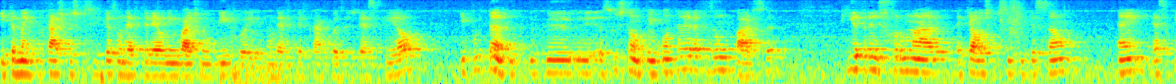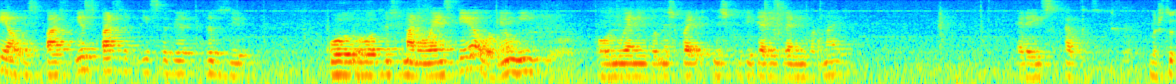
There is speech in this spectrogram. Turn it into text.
e também porque acho que a especificação deve ter a linguagem ubíqua e não deve ter cá coisas de SQL. E, portanto, que, a sugestão que eu encontrei era fazer um parser que ia transformar aquela especificação em SQL. Esse parser, esse parser ia saber traduzir. Ou, ou transformar em SQL, ou em link, ou no N, nas, nas critérios do N vermelho. Era isso que estava a. Mas, tu,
